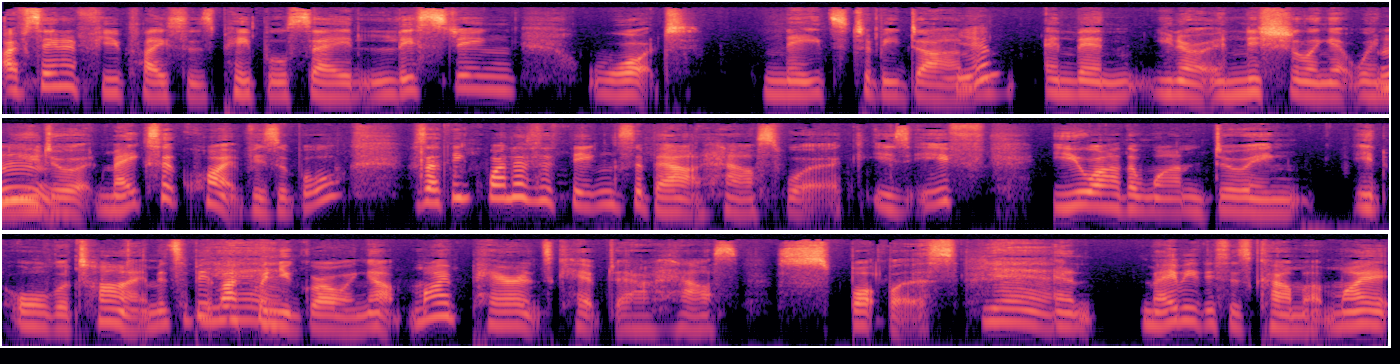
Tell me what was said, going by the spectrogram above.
I've seen a few places, people say listing what needs to be done Yep. and then you know initialing it when you do it makes it quite visible because i think one of the things about housework is if you are the one doing it all the time it's a bit like when you're growing up my parents kept our house spotless Yeah. and maybe this has karma. My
